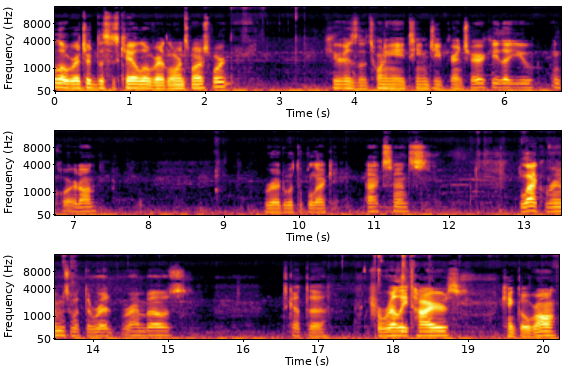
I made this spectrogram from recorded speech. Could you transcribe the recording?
Hello Richard, this is Kayle over at Lawrence Motorsport. Here is the 2018 Jeep Grand Cherokee that you inquired on. Red with the black accents. Black rims with the red Brembos. It's got the Pirelli tires. Can't go wrong.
